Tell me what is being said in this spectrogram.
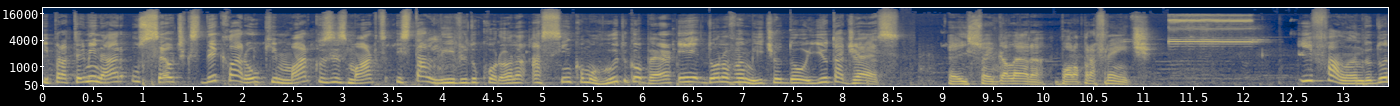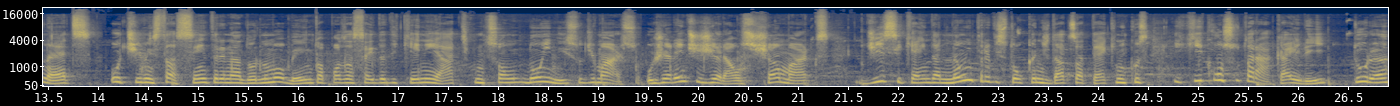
E para terminar, o Celtics declarou que Marcus Smart está livre do corona, assim como Rudy Gobert e Donovan Mitchell do Utah Jazz. É isso aí, galera. Bola para frente. E falando do Nets, o time está sem treinador no momento após a saída de Kenny Atkinson no início de março. O gerente geral Sean Marks disse que ainda não entrevistou candidatos a técnicos e que consultará Kyrie, Duran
